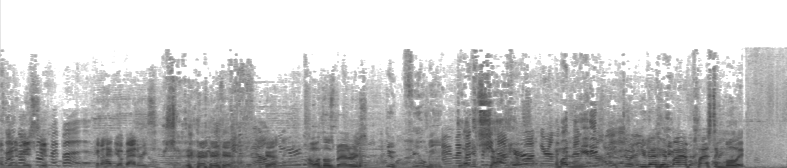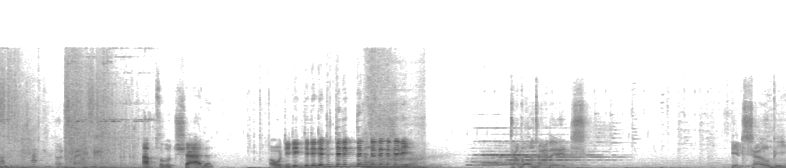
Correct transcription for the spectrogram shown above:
I'm gonna miss you. in my butt. Can I have your batteries? yeah. I want those batteries. Dude, feel me. I mean, Did I get shot bad here? from walking around Am I bleeding? Dude, you got hit by a plastic bullet. Absolute Chad. Oh, did it, did it, did it, did it, did it, did it, did it. Double damage. It shall be.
